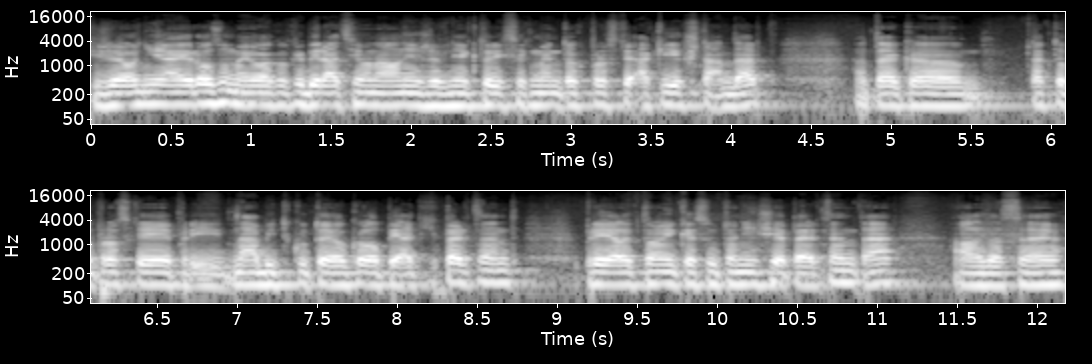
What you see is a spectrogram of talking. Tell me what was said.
Čiže oni aj rozumejú ako keby racionálne, že v niektorých segmentoch proste aký je štandard, a tak, tak to proste je pri nábytku to je okolo 5%, pri elektronike sú to nižšie percentá, ale zase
